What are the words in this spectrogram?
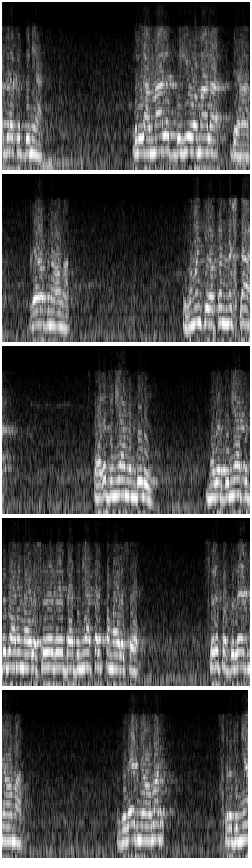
ادرك الدنيا الا مالت به ومال بها غير ابن عمر زمون کې یو تن نشتا هغه دنیا مندلې مګر دنیا په د باره مایل شوی دی دا دنیا طرف ته مایل شوی صرف عبد الله ابن عمر عبد الله ابن عمر سره دنیا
